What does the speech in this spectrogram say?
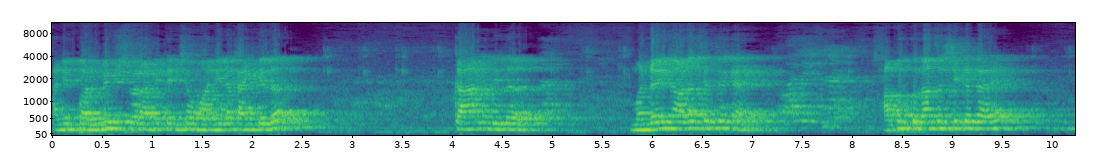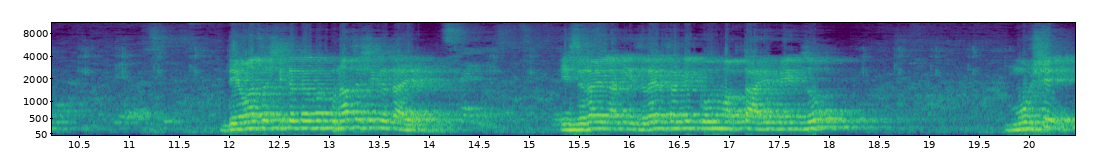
आणि परमेश्वराने त्यांच्या वाणीला काय केलं? कान दिलं. मंडळी आळस येतोय काय? आपण कुणाचं शिकत आहे? देवाचं शिकत आहे पण कुणाचं शिकत आहे? इस्रायल. आणि इस्रायलसाठी कोण वक्ता आहे मेन जो? मोशे.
